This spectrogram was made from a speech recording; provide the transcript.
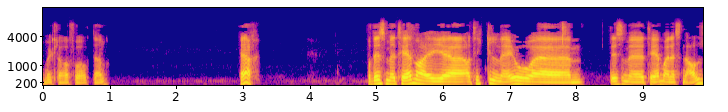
om vi klarer å få opp den. Her. For Det som er temaet i uh, artikkelen, er jo uh, det som er tema i nesten all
